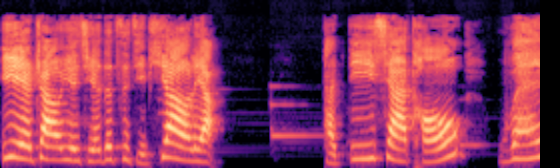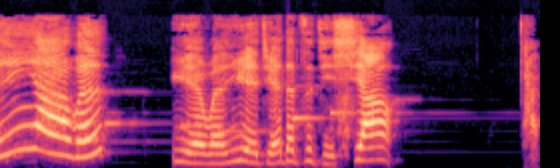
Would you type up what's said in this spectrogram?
越照越觉得自己漂亮。他低下头闻呀闻，越闻越觉得自己香。他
